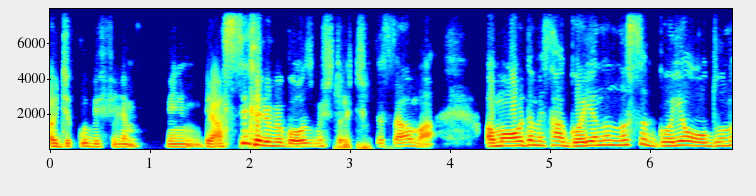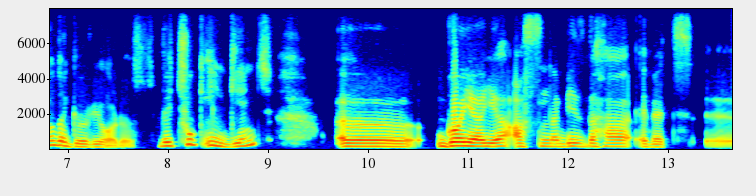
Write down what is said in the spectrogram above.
acıklı bir film. Benim biraz sinirimi bozmuştu açıkçası ama ama orada mesela Goya'nın nasıl Goya olduğunu da görüyoruz ve çok ilginç. Ee, Goya'yı aslında biz daha evet e,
